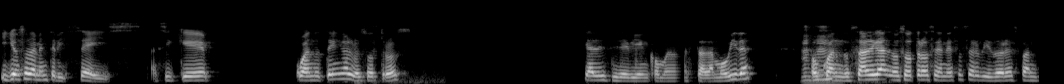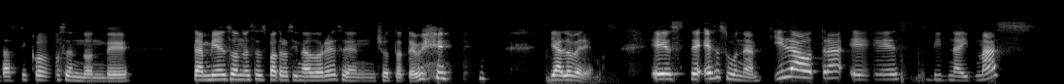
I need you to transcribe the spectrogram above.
Y yo solamente vi 6, así que cuando tenga los otros, ya les diré bien cómo está la movida. O cuando salgan los otros en esos servidores fantásticos en donde también son nuestros patrocinadores en Shota TV. Ya lo veremos. Este, esa es una. Y la otra es Midnight Mass.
